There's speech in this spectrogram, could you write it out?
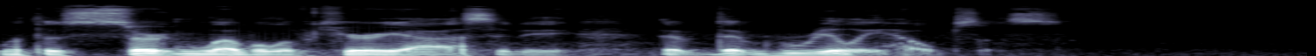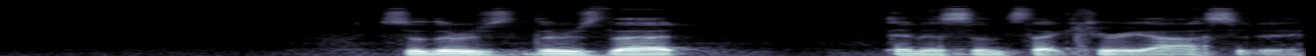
with a certain level of curiosity that, that really helps us. So there's there's that innocence, that curiosity.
